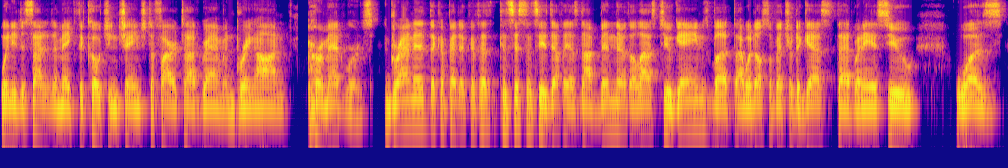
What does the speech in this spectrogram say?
when he decided to make the coaching change to fire Todd Graham and bring on Herm Edwards. Granted, the competitive consistency definitely has not been there the last two games, but I would also venture to guess that when ASU was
